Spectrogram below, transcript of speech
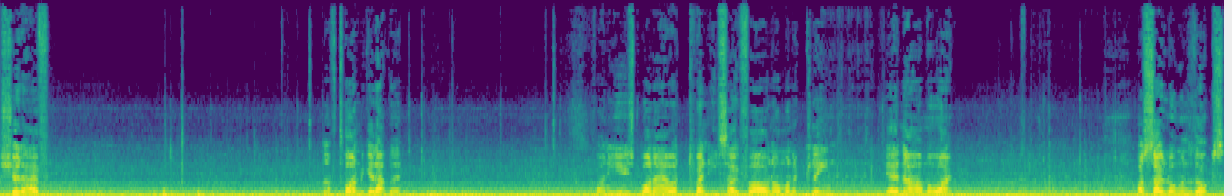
I should have. Enough time to get up there. I've only used one hour 20 so far and I'm on a clean yeah no I'm alright. I was so long on the docks.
